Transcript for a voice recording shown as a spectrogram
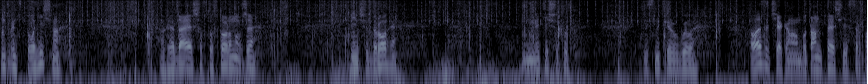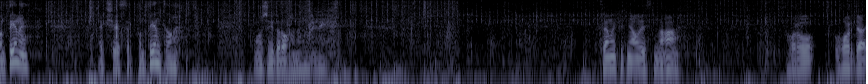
Ну, в принципі, логічно. Виглядає, що в ту сторону вже інші дороги. Не ті, що тут лісники робили. Але зачекаємо, бо там теж є серпантини. Якщо є серпантин, то може і дорога нормальна є. Це ми піднялись на гору Горда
